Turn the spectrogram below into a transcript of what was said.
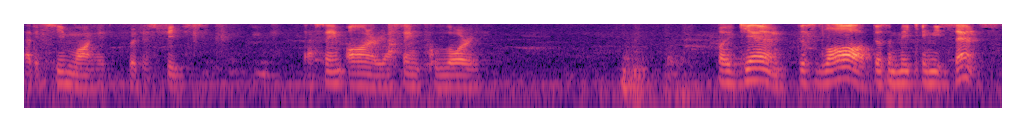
that the king wanted with his feast. That same honor, that same glory. But again, this law doesn't make any sense.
